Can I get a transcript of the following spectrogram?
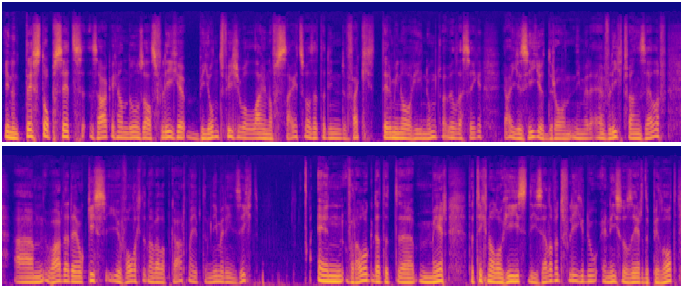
in een testopzet zaken gaan doen, zoals vliegen beyond visual line of sight, zoals dat, dat in de vakterminologie noemt. Wat wil dat zeggen? Ja, je ziet je drone niet meer. Hij vliegt vanzelf. Um, waar dat hij ook is, je volgt het nog wel op kaart, maar je hebt hem niet meer in zicht. En vooral ook dat het uh, meer de technologie is die zelf het vliegen doet en niet zozeer de piloot.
